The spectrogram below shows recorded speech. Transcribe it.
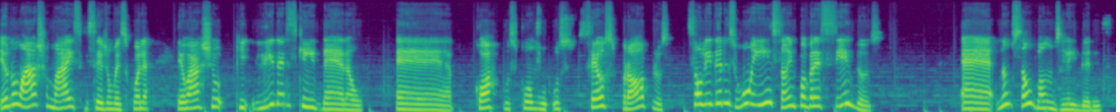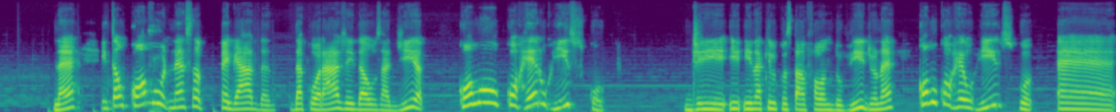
Eu não acho mais que seja uma escolha. Eu acho que líderes que lideram é, corpos como os seus próprios são líderes ruins, são empobrecidos. É, não são bons líderes, né? Então, como nessa pegada da coragem e da ousadia, como correr o risco de e, e naquilo que você estava falando do vídeo, né? Como correr o risco é,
